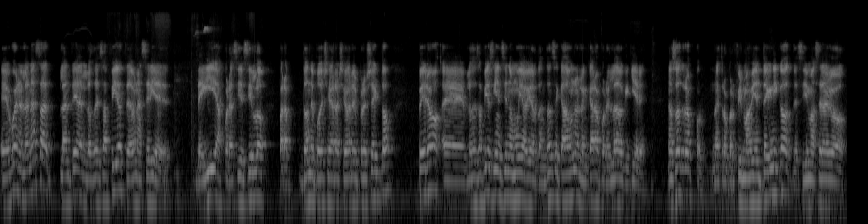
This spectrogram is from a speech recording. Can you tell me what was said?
Eh, bueno, la NASA plantea los desafíos, te da una serie de, de guías, por así decirlo, para dónde podés llegar a llevar el proyecto, pero eh, los desafíos siguen siendo muy abiertos, entonces cada uno lo encara por el lado que quiere. Nosotros, por nuestro perfil más bien técnico, decidimos hacer algo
